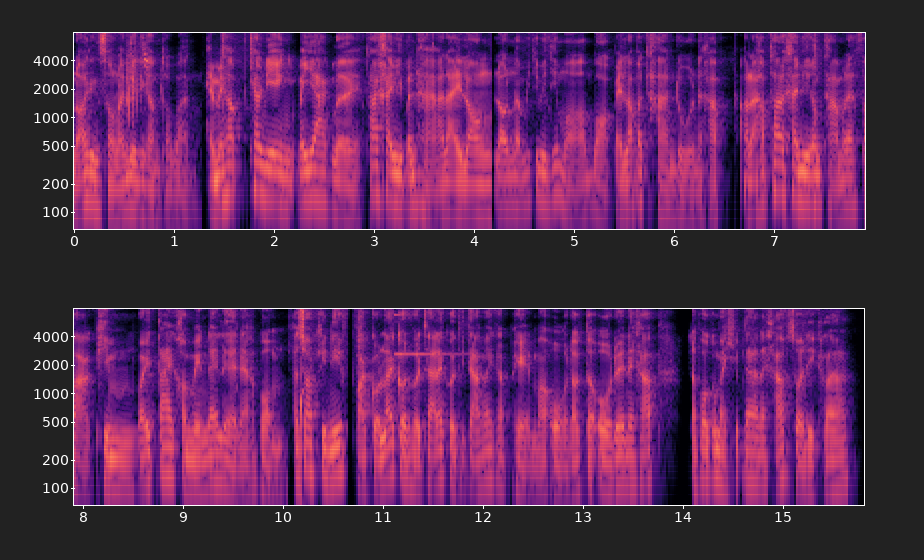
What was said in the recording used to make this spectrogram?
100ถึง200มิลลิกรัมต่อวัน เห็นไหมครับ แค่นี้เองไม่ยากเลย ถ้าใครมีปัญหาอะไรลองลองนำวิตามินที่หมอบอกไปรับประทานดูนะครับ เอาละครับ ถ้าใครมีคำถามอะไรฝากพิมพ์ไว้ใต้คอมเมนต์ได้เลยนะครับผม ถ้าชอบคลิปนี้ฝากกดไลค์กดหัวใจและกดติดตามให้กับเพจมาโอดรโอด้วยนะครับ แล้วพบกันใหม่คลิปหน้านะครับ สวัสดีครับ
